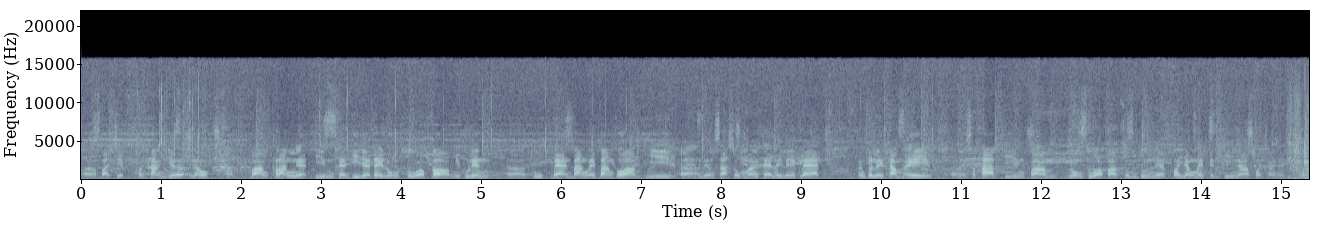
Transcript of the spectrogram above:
เอ่อบาดเจ็บค่อนข้างเยอะ แล้วครับบางครั้งเนี่ยทีมแทนที่จะได้ลงตัวก็มีผู้เล่นเอ่อถูกแบนบ้างอะไรบ้าง เพราะว่ามีเอ่อเหลืองสะสมมาตั้งแต่ในเลขแรกมันก็เลยทำให้เอ่อสภาพทีมความลงตัวความสมดุลเนี่ยก็ยังไม่เป็นที่น่าพอใจเท่าที่ควร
